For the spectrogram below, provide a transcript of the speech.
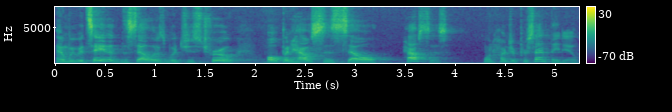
And we would say to the sellers, which is true, open houses sell houses. 100% they do.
